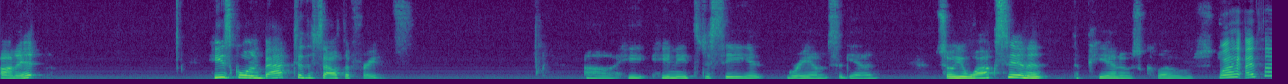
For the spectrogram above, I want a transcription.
on it. He's going back to the south of France. Uh, he, he needs to see Grams again. So he walks in and the piano's closed. Well, I, I thought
